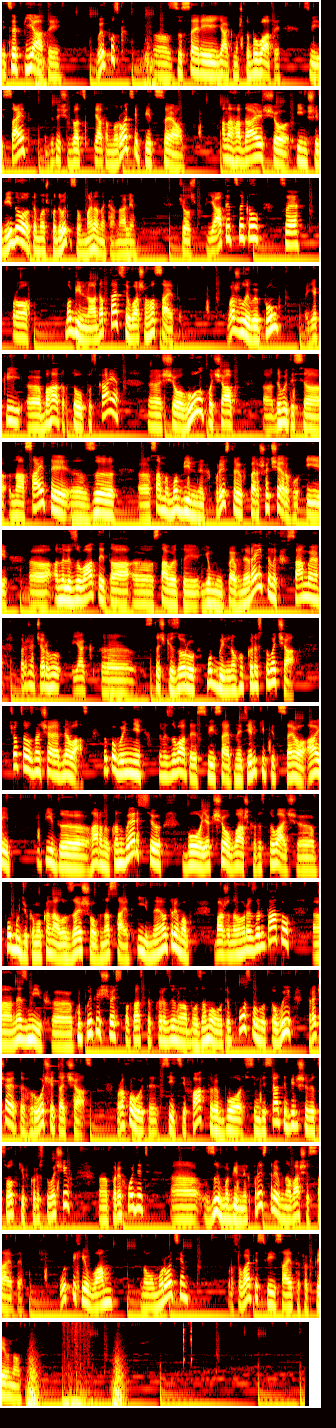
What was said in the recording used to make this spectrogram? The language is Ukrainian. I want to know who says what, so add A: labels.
A: І це п'ятий випуск е, з серії Як масштабувати свій сайт у 2025 році під SEO. А нагадаю, що інші відео ти можеш подивитися в мене на каналі. Що ж, п'ятий цикл це про мобільну адаптацію вашого сайту. Важливий пункт, який е, багато хто упускає, е, що Google почав дивитися на сайти е, з е, саме мобільних пристроїв в першу чергу і е, аналізувати та е, ставити йому певний рейтинг саме в першу чергу як е, з точки зору мобільного користувача. Що це означає для вас? Ви повинні оптимізувати свій сайт не тільки під SEO, а й під е, гарну конверсію. Бо якщо ваш користувач е, по будь-якому каналу зайшов на сайт і не отримав бажаного результату, е, не зміг купити щось, покласти в корзину або замовити послугу, то ви втрачаєте гроші та час. Враховуйте всі ці фактори, бо 70 і більше відсотків користувачів переходять з мобільних пристроїв на ваші сайти. Успіхів вам в новому році! Просувайте свій сайт ефективно.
